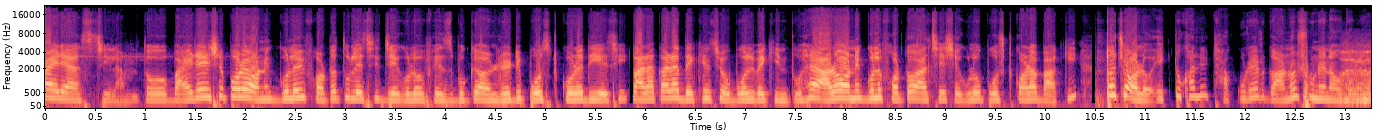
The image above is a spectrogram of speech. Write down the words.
বাইরে আসছিলাম। তো বাইরে এসে পরে অনেকগুলোই ফটো তুলেছি, যেগুলো ফেসবুকে অলরেডি পোস্ট করে দিয়েছি। কারা কারা দেখেছ বলবে কিন্তু। হ্যাঁ আরও অনেকগুলো ফটো আছে, সেগুলো পোস্ট করা বাকি। তো চলো, একটুখানি ঠাকুরের গানও শুনে নাও তোমরা।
